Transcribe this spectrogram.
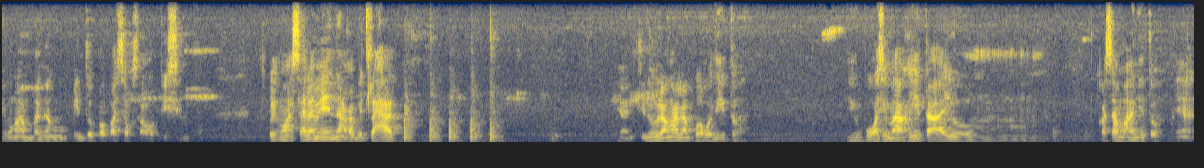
yung hamba ng pinto papasok sa office. Yan po. Tapos po yung mga salamin, nakabit lahat. Yan, kinulang nga lang po ako dito. Hindi ko po kasi makita yung kasamahan nito. Ayan.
